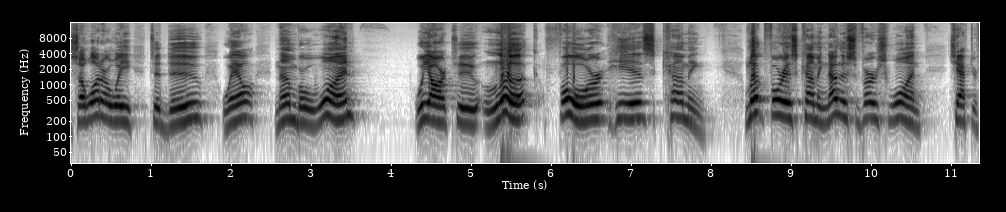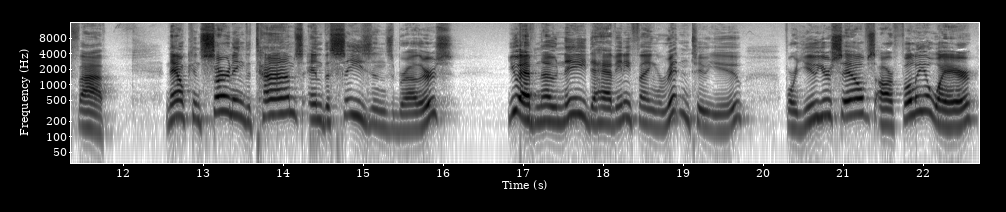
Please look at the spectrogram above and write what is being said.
So, what are we to do? Well, number one, we are to look for His coming. Look for His coming. Notice verse 1, chapter 5. Now, concerning the times and the seasons, brothers, you have no need to have anything written to you, for you yourselves are fully aware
